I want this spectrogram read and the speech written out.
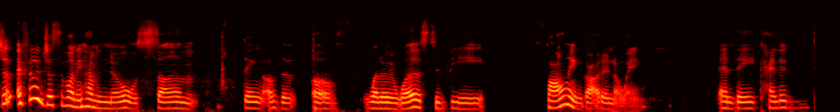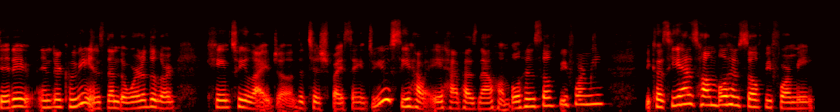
just I feel like Jezebel and Ahab knows something of the of what it was to be following God in a way. And they kind of did it in their convenience. Then the word of the Lord came to Elijah the Tishbite, saying, Do you see how Ahab has now humbled himself before me? Because he has humbled himself before me,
